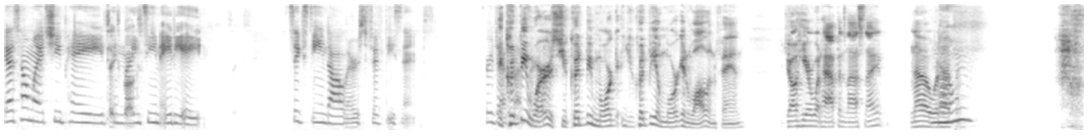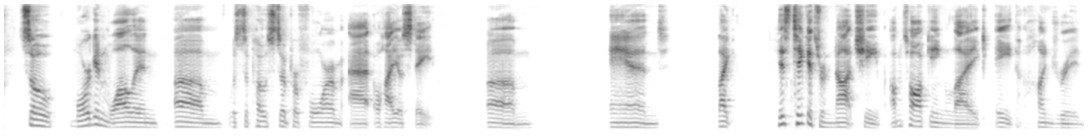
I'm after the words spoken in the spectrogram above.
Guess how much she paid Six in bucks. 1988? Sixteen dollars fifty cents. For Def it could be worse. You could be Morgan. You could be a Morgan Wallen fan. Did y'all hear what happened last night? No, what no? happened? So Morgan Wallen um was supposed to perform at Ohio State. Um and like his tickets are not cheap. I'm talking like 800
